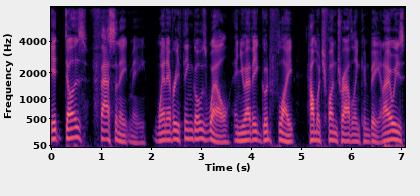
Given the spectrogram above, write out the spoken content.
it does fascinate me when everything goes well and you have a good flight, how much fun traveling can be. And I always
